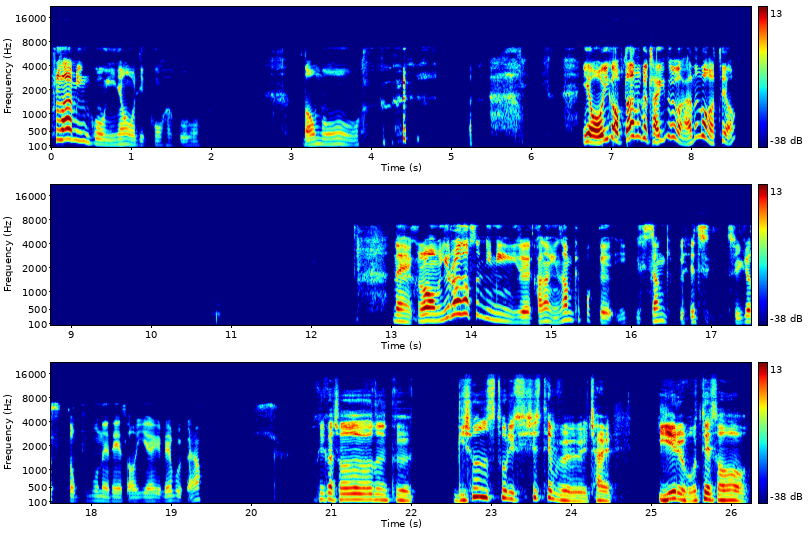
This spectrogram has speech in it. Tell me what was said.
플라밍고 인형 옷 입고 가고 너무 이게 어이가 없다는 걸 자기도 아는 것 같아요. 네, 그럼 히라닥스 님이 이제 가장 인상 깊게 이 인상 깊게 즐 즐겼었던 부분에 대해서 이야기를 해 볼까요? 그러니까 저는 그 미션 스토리 시스템을 잘 이해를 못 해서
